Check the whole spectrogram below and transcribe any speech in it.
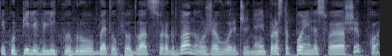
и купили великую игру Battlefield 2042, но уже в Origin. Они просто поняли свою ошибку,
